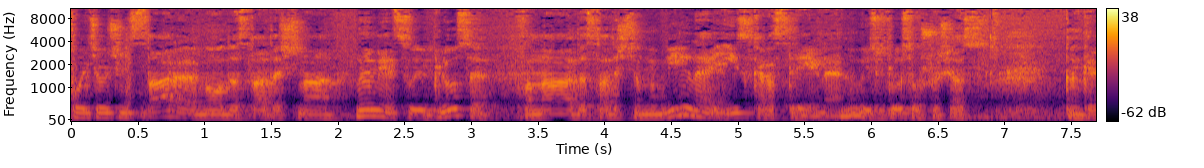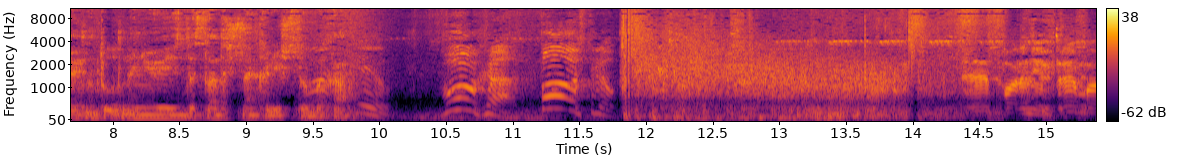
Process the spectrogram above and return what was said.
Хоть и очень старая, но достаточно, ну, имеет свои плюсы. Она достаточно мобильная и скорострельная. Ну, из плюсов, что сейчас конкретно тут на нее есть достаточное количество БХ. Вуха! Постріл! Парні, треба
